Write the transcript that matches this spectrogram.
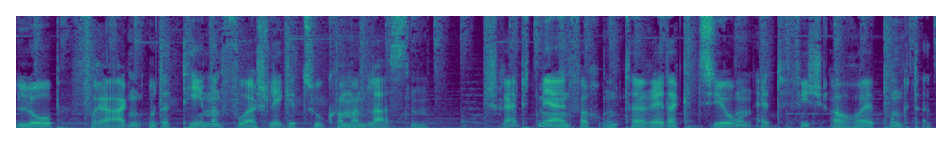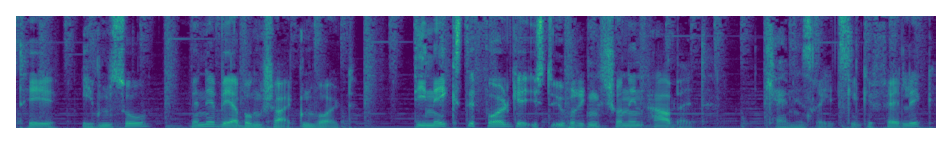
Lob, Fragen oder Themenvorschläge zukommen lassen. Schreibt mir einfach unter redaktion.fischahoy.at. Ebenso, wenn ihr Werbung schalten wollt. Die nächste Folge ist übrigens schon in Arbeit. Kleines Rätsel gefällig?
